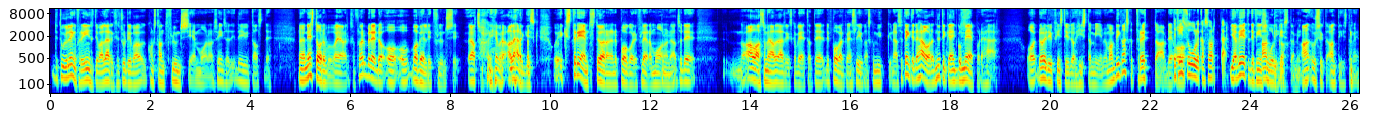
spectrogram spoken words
det, tog ju länge för jag insåg att jag var allergisk. Jag trodde det var konstant flunsig en månad. Så jag insåg att det är ju inte alls det. Nå, nästa år var jag liksom förberedd och, och var väldigt flunsig. Alltså, jag var allergisk och extremt störande när det pågår i flera månader. Alltså det, alla som är allergiska vet att det, det påverkar ens liv ganska mycket. Så jag tänkte det här året, nu tänker jag inte gå med på det här. Och då det, finns det ju då histamin, men man blir ganska trött av det. Det och, finns olika sorter. Jag vet att det finns Antihistamin. olika... An, ursäkta, antihistamin.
